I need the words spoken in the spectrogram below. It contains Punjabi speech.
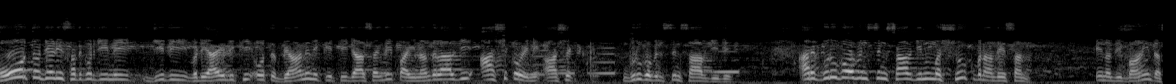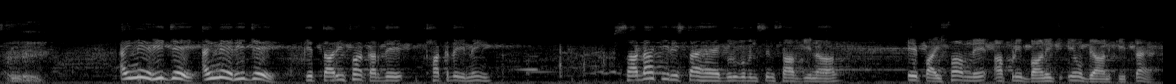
ਹੋਰ ਤੋਂ ਜਿਹੜੀ ਸਤਿਗੁਰੂ ਜੀ ਨੇ ਜੀ ਦੀ ਵਡਿਆਈ ਲਿਖੀ, ਉਹ ਤੇ ਬਿਆਨ ਹੀ ਨਹੀਂ ਕੀਤੀ ਜਾ ਸਕਦੀ। ਭਾਈ ਨੰਦ ਲਾਲ ਜੀ, ਆਸ਼ਿਕ ਹੋਏ ਨੇ, ਆਸ਼ਿਕ। ਗੁਰੂ ਗੋਬਿੰਦ ਸਿੰਘ ਸਾਹਿਬ ਜੀ ਦੇ। ਅਰ ਗੁਰੂ ਗੋਬਿੰਦ ਸਿੰਘ ਸਾਹਿਬ ਜੀ ਨੂੰ ਮਸ਼ੂਕ ਬਣਾਉਂਦੇ ਸਨ। ਇਹਨਾਂ ਦੀ ਬਾਣੀ ਦੱਸਦੀ ਹੈ, ਇੰਨੇ ਰੀਝੇ ਇੰਨੇ ਰੀਝੇ ਕਿ ਤਾਰੀਫਾਂ ਕਰਦੇ, ਥੱਕਦੇ ਨਹੀਂ। ਸਾਡਾ ਕੀ ਰਿਸ਼ਤਾ ਹੈ ਗੁਰੂ ਗੋਬਿੰਦ ਸਿੰਘ ਸਾਹਿਬ ਜੀ ਨਾਲ? ਇਹ ਭਾਈ ਸਾਹਿਬ ਨੇ ਆਪਣੀ ਬਾਣੀ 'ਚ ਇਉਂ ਬਿਆਨ ਕੀਤਾ ਹੈ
